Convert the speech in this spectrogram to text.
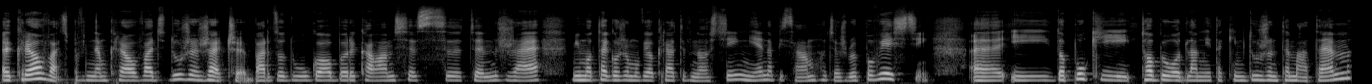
e, kreować, powinnam kreować duże rzeczy. Bardzo długo borykałam się z tym, że mimo tego, że mówię o kreatywności, nie napisałam chociażby powieści. I i dopóki to było dla mnie takim dużym tematem,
